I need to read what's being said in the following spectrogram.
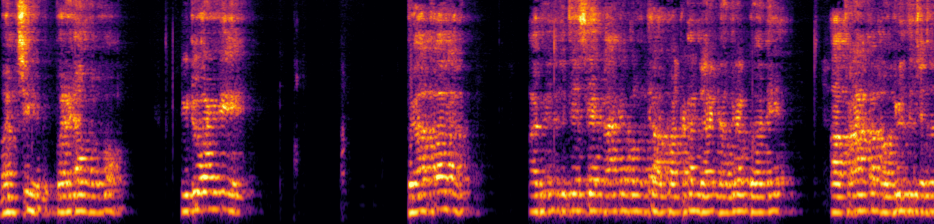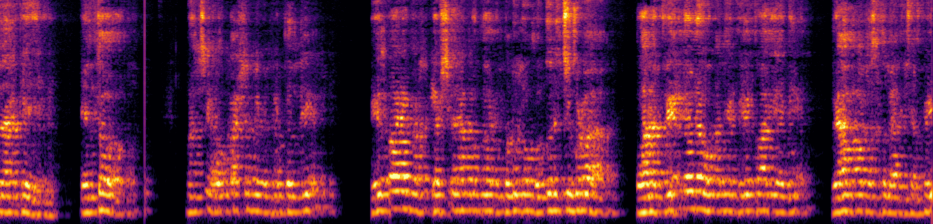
మంచి పరిణామము. ఇటువంటి వ్యాపార అభివృద్ధి చేసే కార్యక్రమం ఆ పట్టణం కానీ నగరం కానీ ఆ ప్రాంతం అభివృద్ధి చెందడానికి ఎంతో మంచి అవకాశం ఏర్పడుతుంది. వేపారి దర్శనం గారి ముందు నుంచి కూడా వారి పేరులోనే ఉన్నది వేపారి అని వ్యాపారస్తులు అని చెప్పి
